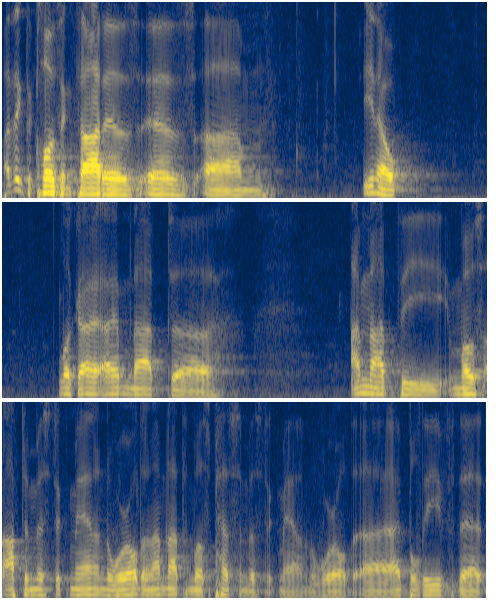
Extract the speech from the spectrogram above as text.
I think the closing thought is is um, you know, look, I, I'm not uh, I'm not the most optimistic man in the world, and I'm not the most pessimistic man in the world. Uh, I believe that,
